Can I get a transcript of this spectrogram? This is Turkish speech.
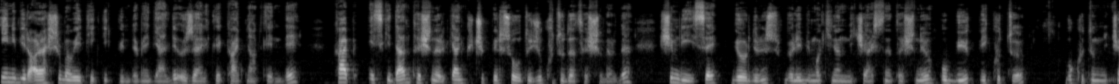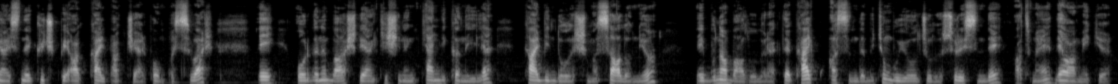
yeni bir araştırma ve teknik gündeme geldi. Özellikle kalp naklerinde. Kalp eskiden taşınırken küçük bir soğutucu kutuda taşınırdı. Şimdi ise gördüğünüz böyle bir makinenin içerisine taşınıyor. Bu büyük bir kutu. Bu kutunun içerisinde küçük bir kalp akciğer pompası var ve organı bağışlayan kişinin kendi kanıyla kalbin dolaşımı sağlanıyor ve buna bağlı olarak da kalp aslında bütün bu yolculuğu süresinde atmaya devam ediyor.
